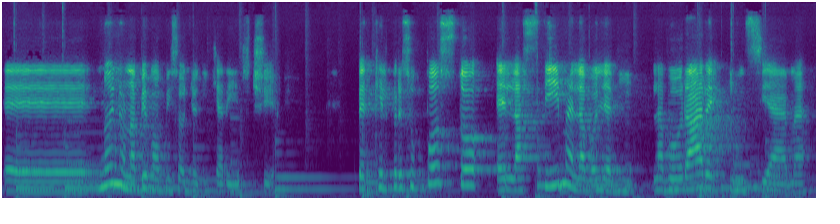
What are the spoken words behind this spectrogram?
E noi non abbiamo bisogno di chiarirci, perché il presupposto è la stima e la voglia di lavorare insieme.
